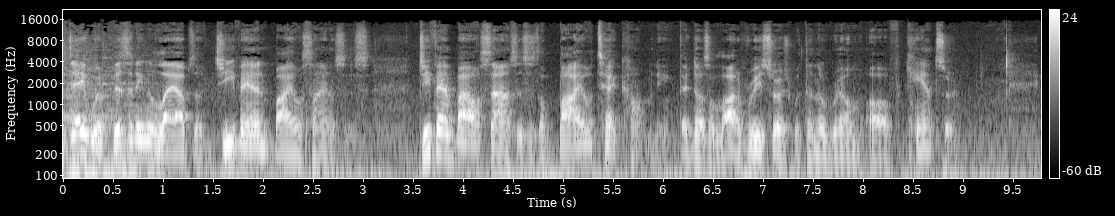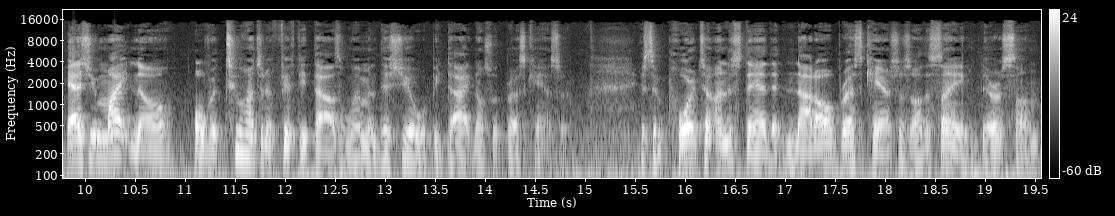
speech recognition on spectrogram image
Today we're visiting the labs of Jeevan Biosciences. Jeevan Biosciences is a biotech company that does a lot of research within the realm of cancer. As you might know, over 250,000 women this year will be diagnosed with breast cancer. It's important to understand that not all breast cancers are the same. There are some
